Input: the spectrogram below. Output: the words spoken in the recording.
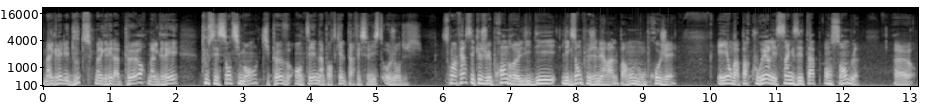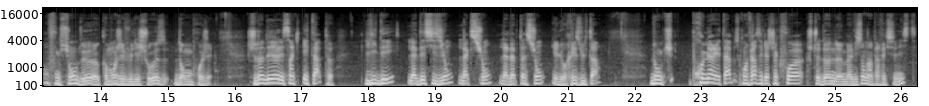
malgré les doutes, malgré la peur, malgré tous ces sentiments qui peuvent hanter n'importe quel perfectionniste aujourd'hui. Ce qu'on va faire, c'est que je vais prendre l'idée, l'exemple général pardon, de mon projet et on va parcourir les cinq étapes ensemble euh, en fonction de euh, comment j'ai vu les choses dans mon projet. Je donne déjà les cinq étapes l'idée, la décision, l'action, l'adaptation et le résultat. Donc, première étape, ce qu'on va faire, c'est qu'à chaque fois, je te donne ma vision d'un perfectionniste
